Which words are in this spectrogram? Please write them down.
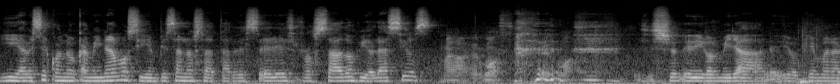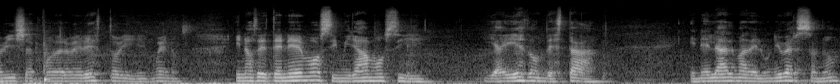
Y a veces cuando caminamos y empiezan los atardeceres rosados, violáceos, Ah, hermoso, hermoso. yo le digo, mira, le digo, qué maravilla es poder ver esto y bueno, y nos detenemos y miramos y, y ahí es donde está, en el alma del universo, ¿no?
